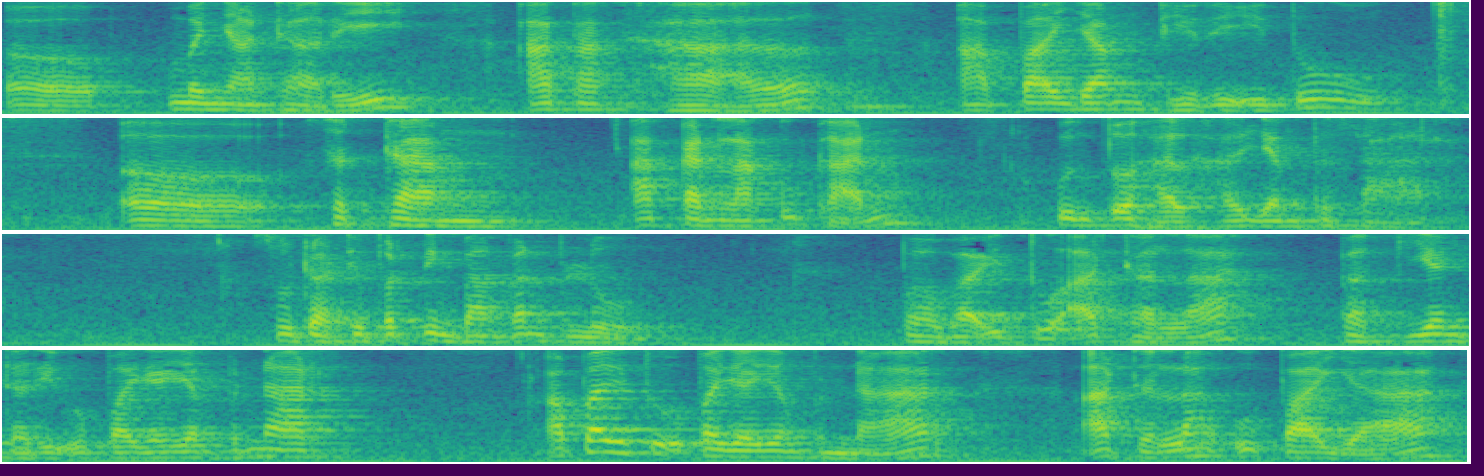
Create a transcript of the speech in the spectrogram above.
eh, menyadari atas hal apa yang diri itu eh, sedang akan lakukan untuk hal-hal yang besar. Sudah dipertimbangkan belum? Bahwa itu adalah bagian dari upaya yang benar. Apa itu upaya yang benar? Adalah upaya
